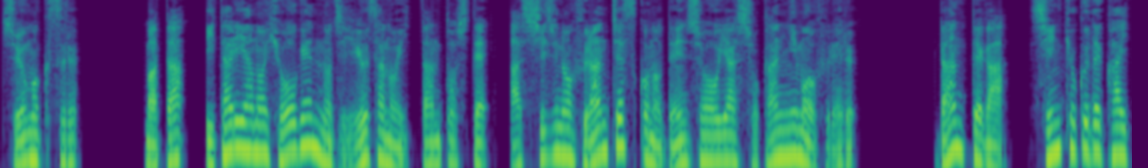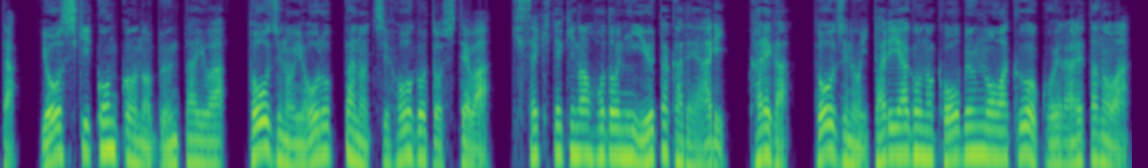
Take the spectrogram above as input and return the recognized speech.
注目する。また、イタリアの表現の自由さの一端として、アッシジのフランチェスコの伝承や書簡にも触れる。ダンテが新曲で書いた様式根校の文体は、当時のヨーロッパの地方語としては、奇跡的なほどに豊かであり、彼が当時のイタリア語の構文の枠を超えられたのは、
